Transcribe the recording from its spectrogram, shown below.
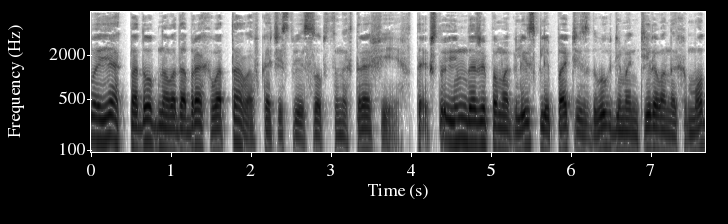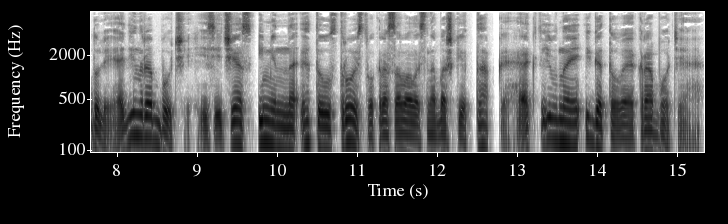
Вояк подобного добра хватало в качестве собственных трофеев, так что им даже помогли склепать из двух демонтированных модулей один рабочий, и сейчас именно это устройство красовалось на башке Тапка, активное и готовое к работе.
